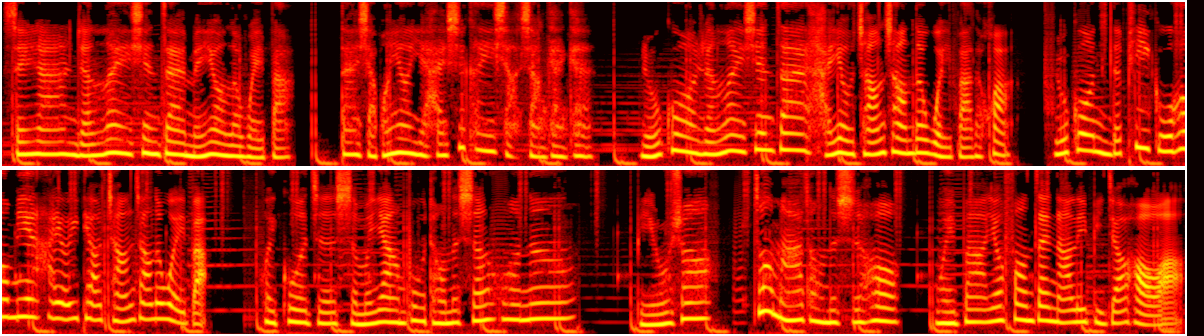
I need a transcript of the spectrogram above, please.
虽然人类现在没有了尾巴，但小朋友也还是可以想象看看，如果人类现在还有长长的尾巴的话，如果你的屁股后面还有一条长长的尾巴。会过着什么样不同的生活呢？比如说，坐马桶的时候，尾巴要放在哪里比较好啊？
